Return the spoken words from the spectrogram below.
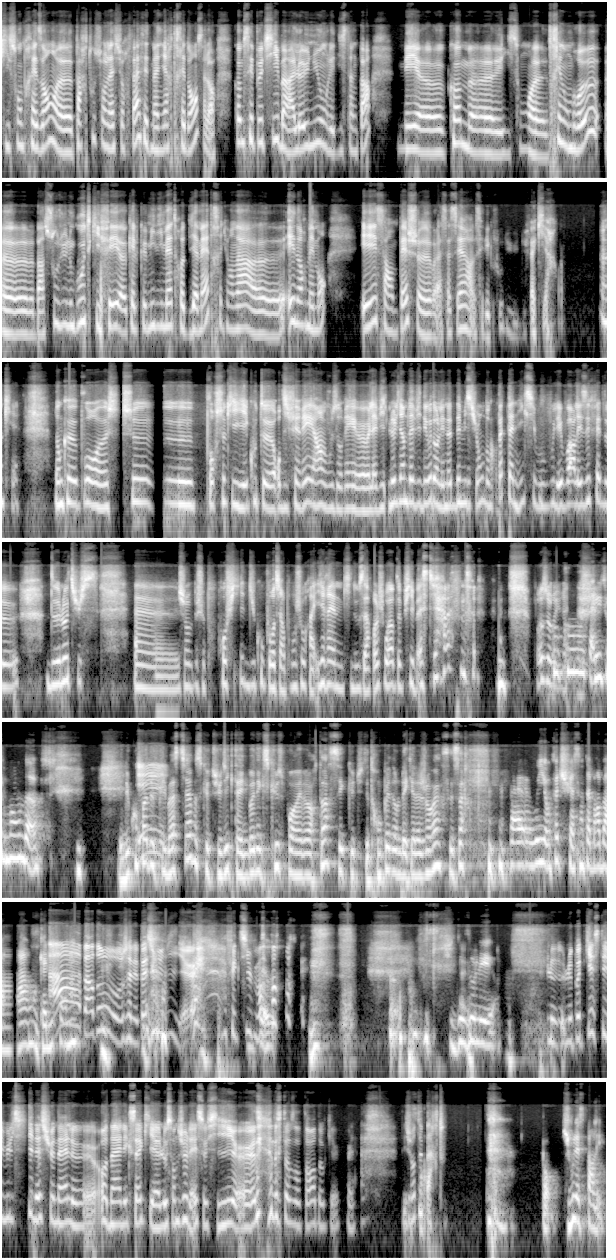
qui sont présents partout sur la surface et de manière très dense. Alors, comme c'est petit, ben, à l'œil nu, on ne les distingue pas, mais comme ils sont très nombreux, ben, sous une goutte qui fait quelques millimètres de diamètre, il y en a énormément, et ça empêche, voilà, ça sert, c'est les clous du, fakir. Ok. Donc pour ceux pour ceux qui écoutent en différé, hein, vous aurez le lien de la vidéo dans les notes d'émission. Donc pas de panique si vous voulez voir les effets de, Lotus. Je, profite du coup pour dire bonjour à Irène qui nous a rejoint depuis Bastia. Bonjour. Coucou, salut tout le monde. Et du coup, pas depuis Bastia, parce que tu dis que tu as une bonne excuse pour arriver en retard, c'est que tu t'es trompé dans le décalage horaire, c'est ça? Bah oui, en fait, je suis à Santa Barbara, en Californie. Ah, pardon, j'avais pas suivi. euh, effectivement. Euh, Je suis désolée. Le, le podcast est multinational. euh, on a Alexa qui est à Los Angeles aussi, euh, de temps en temps. Donc, euh, voilà. Des gens de partout. Bon, je vous laisse parler.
